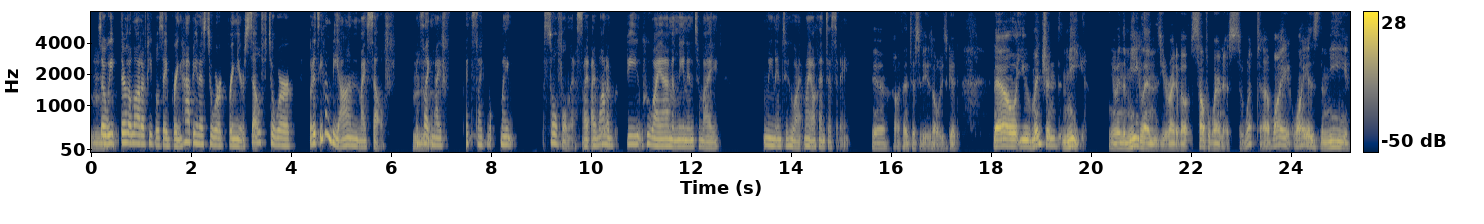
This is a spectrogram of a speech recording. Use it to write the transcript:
Mm. So we there's a lot of people say bring happiness to work, bring yourself to work, but it's even beyond myself. Mm. It's like my it's like my soulfulness. I, I want to be who I am and lean into my lean into who I my authenticity. Yeah, authenticity is always good. Now you mentioned me you know in the me lens you write about self-awareness so what uh, why why is the me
